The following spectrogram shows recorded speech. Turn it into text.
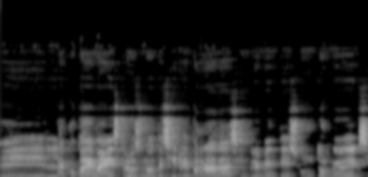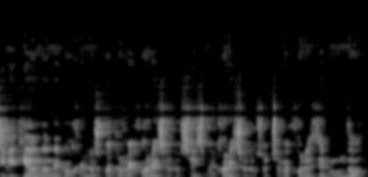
Eh, la Copa de Maestros no te sirve para nada, simplemente es un torneo de exhibición donde cogen los cuatro mejores o los seis mejores o los ocho mejores del mundo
